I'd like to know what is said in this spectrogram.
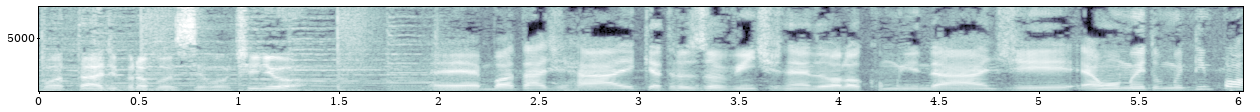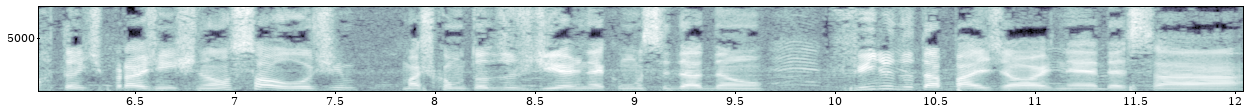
Boa tarde para você, Valtinho. É, boa tarde, Rai, que é todos os ouvintes né, do Alô Comunidade. É um momento muito importante para a gente, não só hoje, mas como todos os dias, né, como cidadão, filho do Tapajós, né, dessa,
